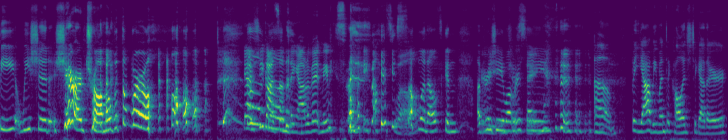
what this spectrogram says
maybe we should share our trauma with the world. yeah, oh, she got God. something out of it. Maybe somebody else maybe will. Someone else can appreciate what we're saying. um, but yeah, we went to college together.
